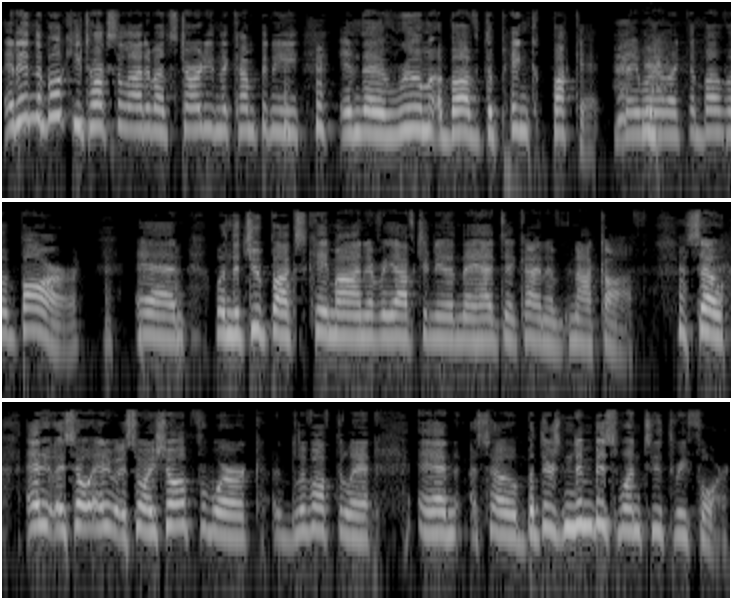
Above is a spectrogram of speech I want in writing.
and in the book he talks a lot about starting the company in the room above the pink bucket. They were like above a bar, and when the jukebox came on every afternoon, they had to kind of knock off. So anyway, so anyway, so I show up for work, live off the land, and so but there's Nimbus one, two, three, four.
